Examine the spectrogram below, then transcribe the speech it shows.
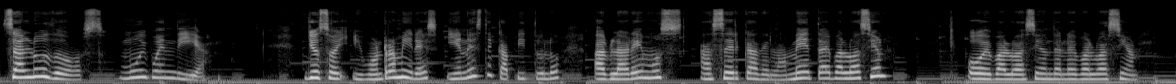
Saludos, muy buen día. Yo soy Ivonne Ramírez y en este capítulo hablaremos acerca de la meta-evaluación o evaluación de la evaluación.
